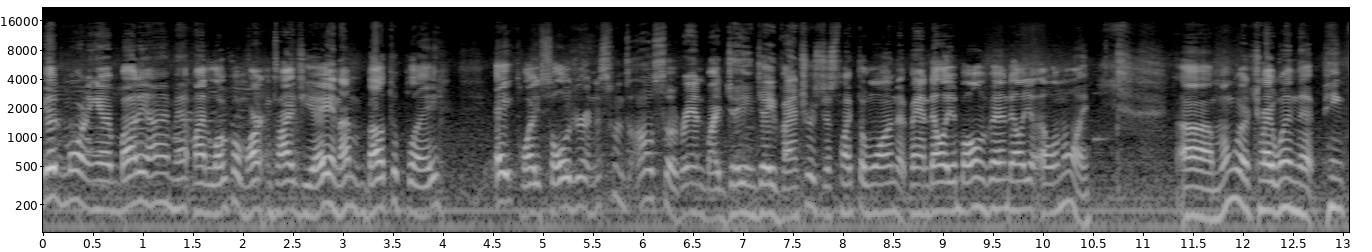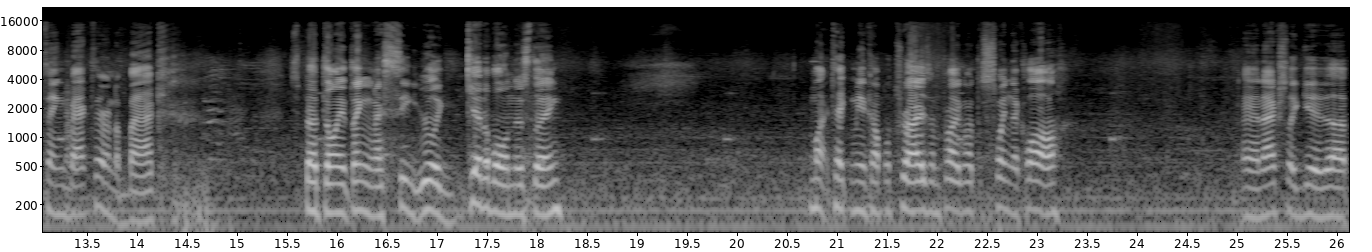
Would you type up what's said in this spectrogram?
Good morning, everybody. I'm at my local Martin's IGA, and I'm about to play Eighth Way Soldier. And this one's also ran by J&J Ventures, just like the one at Vandalia Bowl in Vandalia, Illinois. Um, I'm going to try win that pink thing back there in the back. It's about the only thing I see really gettable in this thing. Might take me a couple tries. I'm probably going to have to swing the claw and actually get it up,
